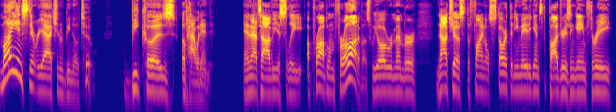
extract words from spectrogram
my instant reaction would be no, too, because of how it ended. And that's obviously a problem for a lot of us. We all remember not just the final start that he made against the Padres in game three,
